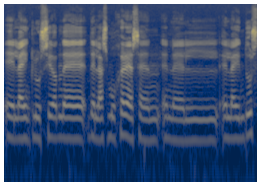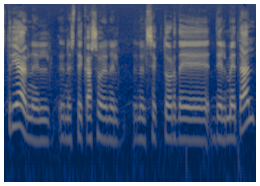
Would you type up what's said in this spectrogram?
eh, la inclusión de, de las mujeres en, en, el, en la industria, en, el, en, este caso en el, en el sector de, del metal.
